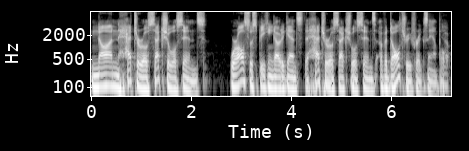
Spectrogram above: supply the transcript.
non heterosexual sins. We're also speaking out against the heterosexual sins of adultery, for example, yep.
